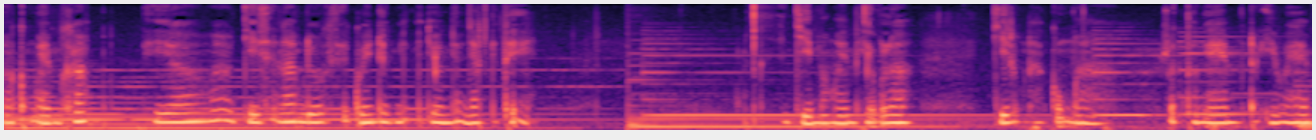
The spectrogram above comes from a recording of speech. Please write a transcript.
à, không em khóc thì uh, chị sẽ làm được sẽ quên được những chuyện nhỏ nhặt như thế. Chị mong em hiểu là chị lúc nào cũng uh, rất thương em rất yêu em.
